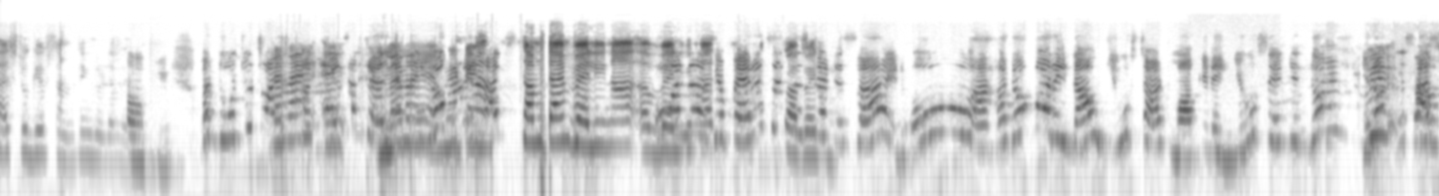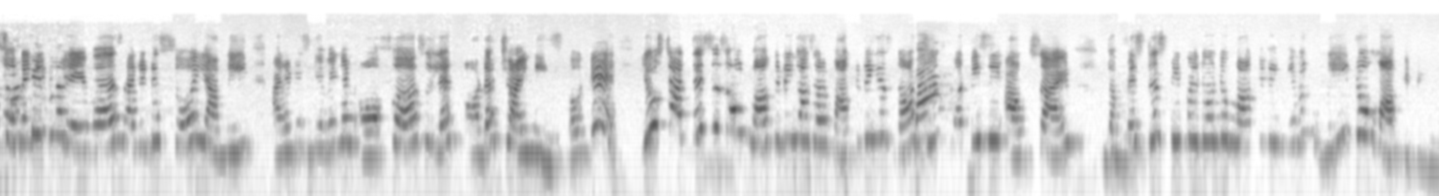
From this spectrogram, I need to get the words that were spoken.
has to give something to the winner. okay. But don't you try Ma'am, to I- convince and tell ma'am, them, I every time- have Sometime Velina, uh, Oh, no, Velina, if your parents and sister strawberry. decide, oh, uh, don't worry, now you start marketing. You say, look, you know, this has so many flavors and it is so yummy and it is giving an offer. So let's order Chinese. Okay. You start, this is all marketing. As our marketing is not just what we see outside. The business people don't do marketing. Even we do marketing.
